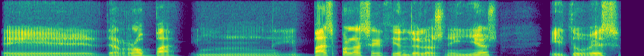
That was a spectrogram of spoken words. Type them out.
eh, de ropa mm, y vas por la sección de los niños y tú ves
